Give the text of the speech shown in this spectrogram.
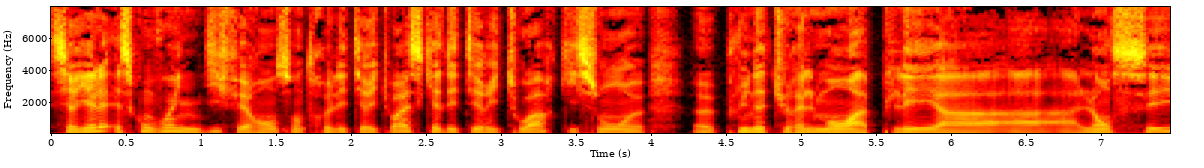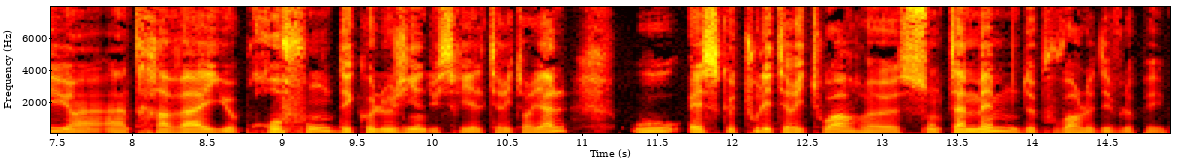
Cyrielle, est-ce qu'on voit une différence entre les territoires? Est-ce qu'il y a des territoires qui sont plus naturellement appelés à, à, à lancer un, un, travail profond d'écologie industrielle territoriale? Ou est-ce que tous les territoires sont à même de pouvoir le développer?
